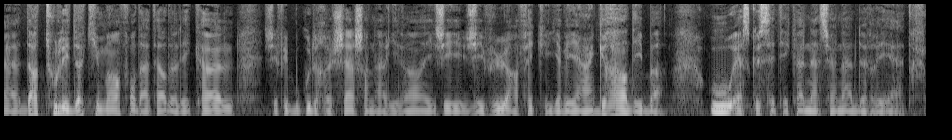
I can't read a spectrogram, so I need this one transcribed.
Euh, dans tous les documents fondateurs de l'école, j'ai fait beaucoup de recherches en arrivant et j'ai vu en fait qu'il y avait un grand débat. Où est-ce que cette école nationale devrait être?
